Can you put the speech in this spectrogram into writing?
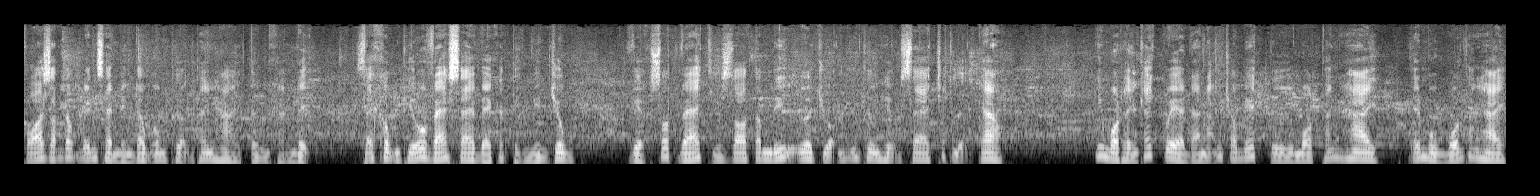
Phó Giám đốc Bến xe miền Đông ông Thượng Thanh Hải từng khẳng định sẽ không thiếu vé xe về các tỉnh miền Trung. Việc sốt vé chỉ do tâm lý ưa chuộng những thương hiệu xe chất lượng cao. Nhưng một hành khách quê ở Đà Nẵng cho biết từ 1 tháng 2 đến mùng 4 tháng 2,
